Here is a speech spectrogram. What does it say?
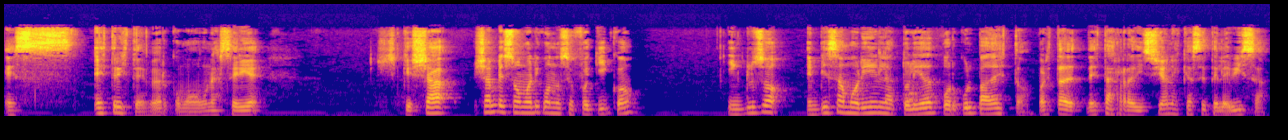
es, es triste ver como una serie que ya, ya empezó a morir cuando se fue Kiko. Incluso empieza a morir en la actualidad por culpa de esto, por esta, de estas reediciones que hace Televisa.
